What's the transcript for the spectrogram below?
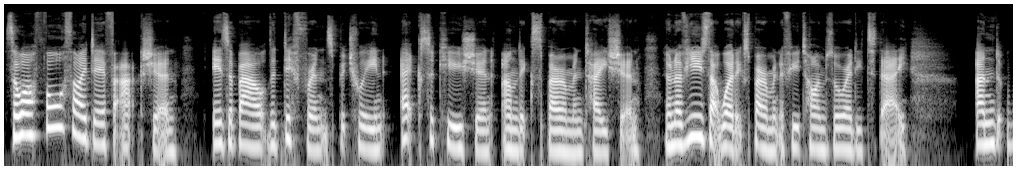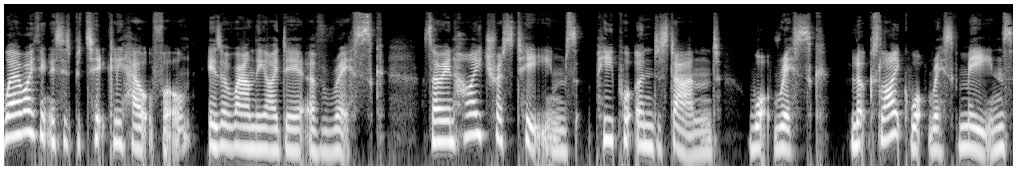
So, our fourth idea for action is about the difference between execution and experimentation. And I've used that word experiment a few times already today. And where I think this is particularly helpful is around the idea of risk. So, in high trust teams, people understand what risk looks like, what risk means,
